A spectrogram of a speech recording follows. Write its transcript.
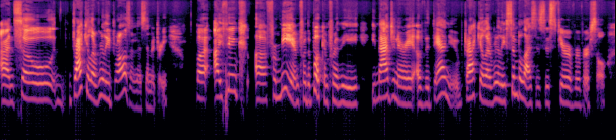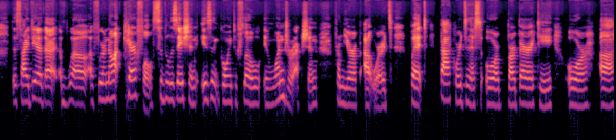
And so Dracula really draws on this imagery. But I think uh, for me and for the book and for the imaginary of the Danube, Dracula really symbolizes this fear of reversal. This idea that, well, if we're not careful, civilization isn't going to flow in one direction from Europe outwards, but backwardsness or barbarity or uh,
